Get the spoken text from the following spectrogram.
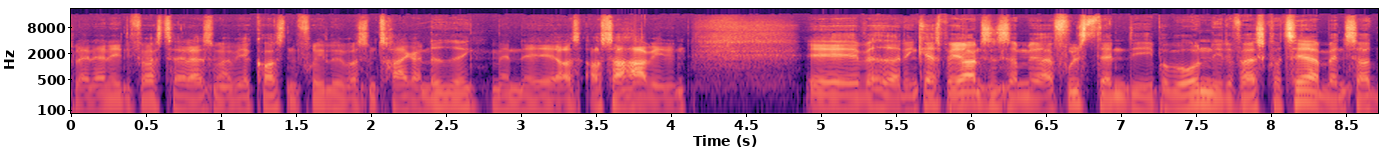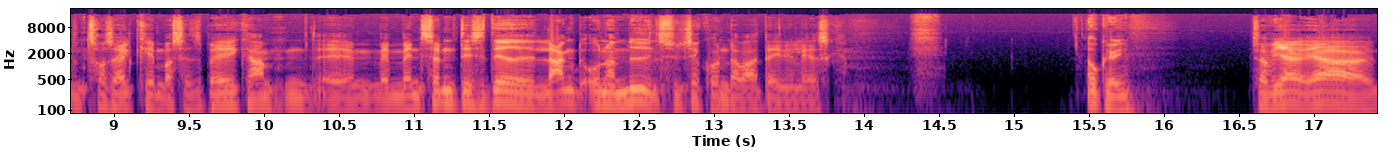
blandt andet i de første halvdel, som er ved at koste en friløber, som trækker ned. Ikke? Men, øh, og, og så har vi en, øh, hvad hedder det, en Kasper Jørgensen, som er fuldstændig på månen i det første kvarter, men så den trods alt kæmper sig tilbage i kampen. Øh, men, men sådan decideret langt under middel, synes jeg kun, der var Daniel Ask. Okay. Så jeg, jeg,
